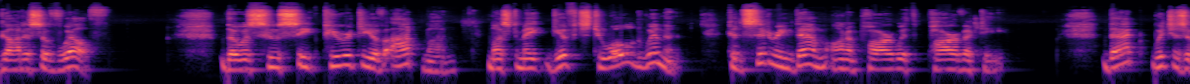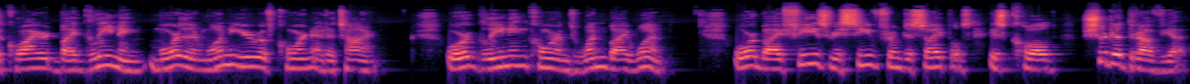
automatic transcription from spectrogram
goddess of wealth. Those who seek purity of Atman must make gifts to old women, considering them on a par with Parvati. That which is acquired by gleaning more than one ear of corn at a time, or gleaning corns one by one, or by fees received from disciples is called Shuddhadravya,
